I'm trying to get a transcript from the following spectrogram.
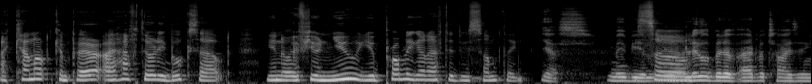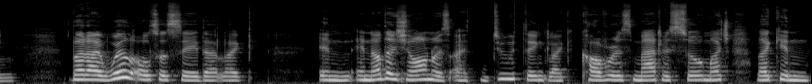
I cannot compare. I have 30 books out. You know, if you're new, you're probably going to have to do something. yes, maybe a, So- a little bit of advertising. But I will also say that, like, in in other genres, I do think like covers matter so much. Like in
